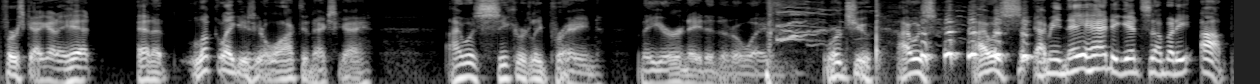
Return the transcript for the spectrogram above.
first guy got a hit, and it looked like he's going to walk the next guy. I was secretly praying they urinated it away, weren't you? I was, I was. I mean, they had to get somebody up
